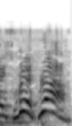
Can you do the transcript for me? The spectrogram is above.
It's riff raff.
